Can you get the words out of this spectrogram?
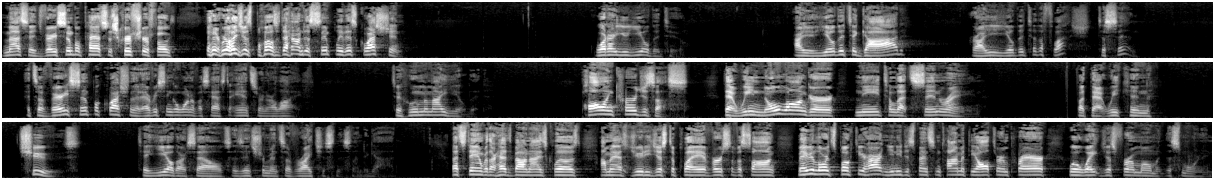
message, very simple passage of Scripture, folks. And it really just boils down to simply this question What are you yielded to? Are you yielded to God or are you yielded to the flesh, to sin? It's a very simple question that every single one of us has to answer in our life. To whom am I yielded? Paul encourages us that we no longer need to let sin reign, but that we can choose to yield ourselves as instruments of righteousness. Let's stand with our heads bowed and eyes closed. I'm going to ask Judy just to play a verse of a song. Maybe the Lord spoke to your heart and you need to spend some time at the altar in prayer. We'll wait just for a moment this morning.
